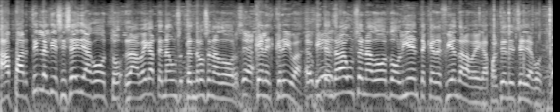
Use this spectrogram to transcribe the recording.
A partir del 16 de agosto, La Vega tendrá un, tendrá un senador O sea, que le escriba ¿ustedes- y tendrá un senador doliente que defienda a La Vega a partir del 16 de agosto.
